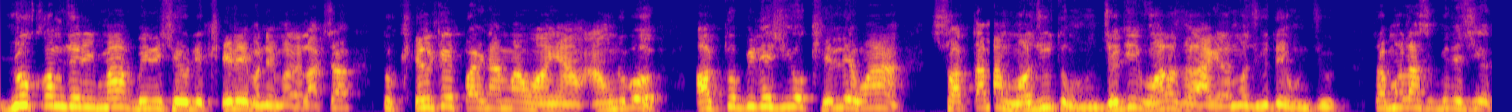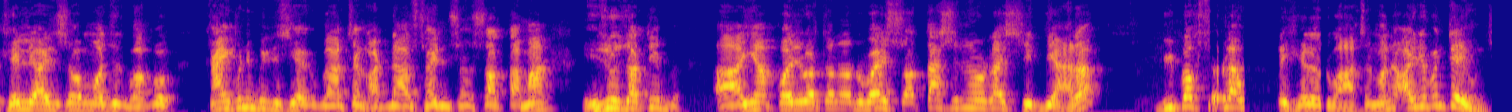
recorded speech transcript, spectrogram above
यो कमजोरीमा विदेशीहरूले खेले भन्ने मलाई लाग्छ। त्यो खेलकै परिणाममा उहाँ यहाँ आउनुभयो। अब त्यो विदेशीको खेलले उहाँ सत्तामा मजबुत हुनुहुन्छ कि? उहाँलाई त लागेला मजबुतै हुन्छु। तर मलाई लाग्छ विदेशीको खेलले अहिलेसम्म मजबुत भएको काहीँ पनि विदेशी चाहिँ घटनाहरू छैन सत्तामा। हिजो जति यहाँ परिवर्तनहरू भए सत्तासीनहरूलाई सिद्ध्याएर विपक्षीहरूलाई उठाउने खेलहरू भएको छन् भने अहिले पनि त्यही हुन्छ।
